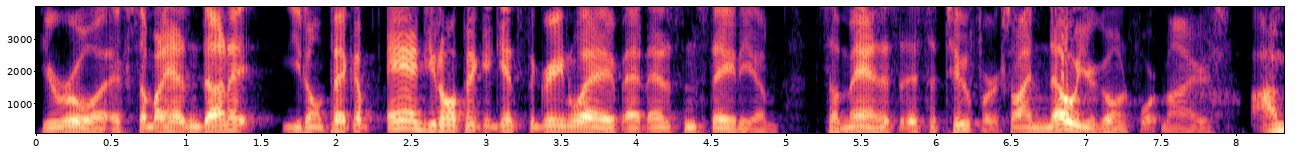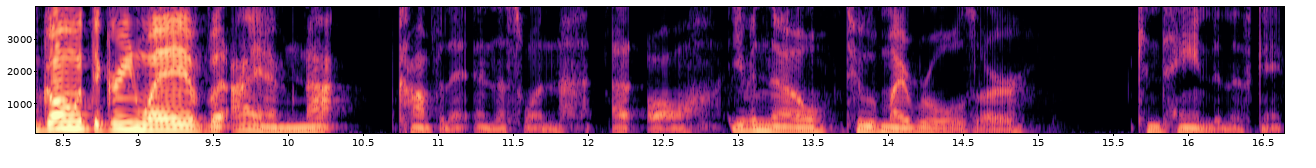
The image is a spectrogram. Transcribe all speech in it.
Your rule: if somebody hasn't done it, you don't pick them, and you don't pick against the Green Wave at Edison Stadium. So man, this it's a twofer. So I know you're going Fort Myers. I'm going with the green wave, but I am not confident in this one at all. Even though two of my rules are contained in this game.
